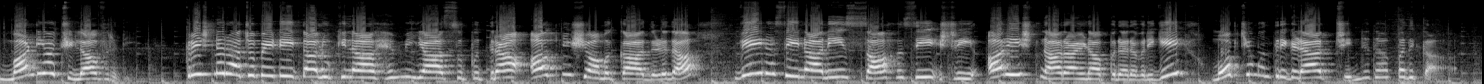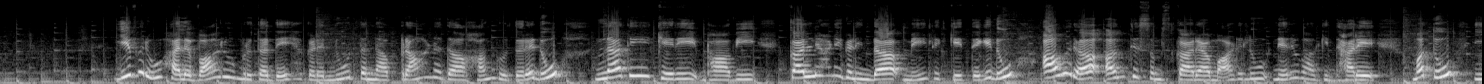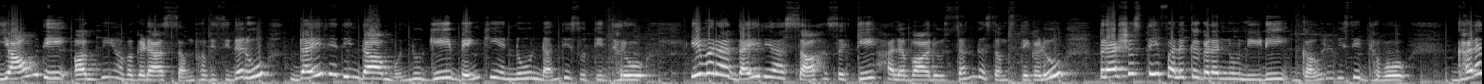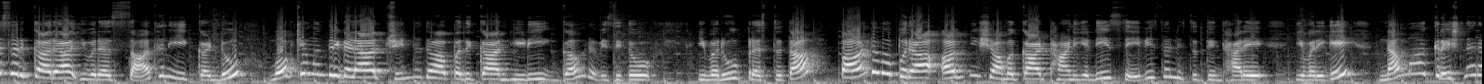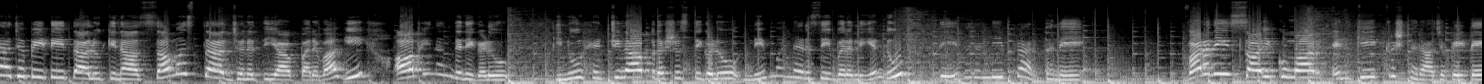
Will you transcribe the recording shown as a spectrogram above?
ಮಂಡ್ಯ ಜಿಲ್ಲಾ ವರದಿ. ಕೃಷ್ಣರಾಜಪೇಟೆ ತಾಲೂಕಿನ ಹೆಮ್ಮೆಯ ಸುಪುತ್ರ ಅಗ್ನಿಶಾಮಕ ದಳದ ವೀರ ಸೇನಾನಿ ಸಾಹಸಿ ಶ್ರೀ ಹರೀಶ್ ನಾರಾಯಣಪುರರವರಿಗೆ ಮುಖ್ಯಮಂತ್ರಿಗಳ ಚಿನ್ನದ ಪದಕ. ಇವರು ಹಲವಾರು ಮೃತದೇಹಗಳನ್ನು ತನ್ನ ಪ್ರಾಣದ ಹಂಗು ತೊರೆದು ನದಿ, ಕೆರೆ, ಬಾವಿ, ಕಲ್ಯಾಣಿಗಳಿಂದ ಮೇಲಕ್ಕೆ ತೆಗೆದು ಅವರ ಅಂತ್ಯ ಸಂಸ್ಕಾರ ಮಾಡಲು ನೆರವಾಗಿದ್ದಾರೆ. ಮತ್ತು ಯಾವುದೇ ಅಗ್ನಿ ಅವಘಡ ಸಂಭವಿಸಿದರೂ ಧೈರ್ಯದಿಂದ ಮುನ್ನುಗ್ಗಿ ಬೆಂಕಿಯನ್ನು ನಂದಿಸುತ್ತಿದ್ದರು. ಇವರ ಧೈರ್ಯ ಸಾಹಸಕ್ಕೆ ಹಲವಾರು ಸಂಘ ಸಂಸ್ಥೆಗಳು ಪ್ರಶಸ್ತಿ ಫಲಕಗಳನ್ನು ನೀಡಿ ಗೌರವಿಸಿದ್ದವು. ಘನ ಸರ್ಕಾರ ಇವರ ಸಾಧನೆ ಕಂಡು ಮುಖ್ಯಮಂತ್ರಿಗಳ ಚಿನ್ನದ ಪದಕ ನೀಡಿ ಗೌರವಿಸಿತು. ಇವರು ಪ್ರಸ್ತುತ ಪಾಂಡವಪುರ ಅಗ್ನಿಶಾಮಕ ಠಾಣೆಯಲ್ಲಿ ಸೇವೆ ಸಲ್ಲಿಸುತ್ತಿದ್ದಾರೆ. ಇವರಿಗೆ ನಮ್ಮ ಕೃಷ್ಣರಾಜಪೇಟೆ ತಾಲೂಕಿನ ಸಮಸ್ತ ಜನತೆಯ ಪರವಾಗಿ ಅಭಿನಂದನೆಗಳು. ಇನ್ನೂ ಹೆಚ್ಚಿನ ಪ್ರಶಸ್ತಿಗಳು ನಿಮ್ಮನ್ನರಸಿ ಬರಲಿ ಎಂದು ದೇವರಲ್ಲಿ ಪ್ರಾರ್ಥನೆ. ವರದಿ ಸಾಯಿ ಕುಮಾರ್ ಎನ್ ಕೆ ಕೃಷ್ಣರಾಜಪೇಟೆ.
